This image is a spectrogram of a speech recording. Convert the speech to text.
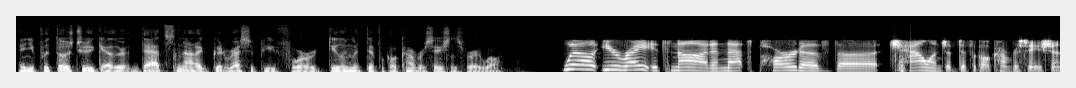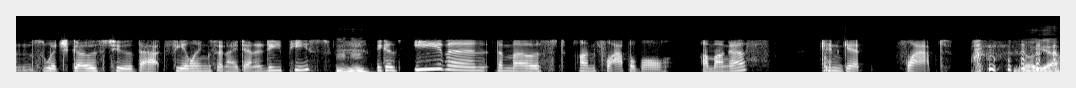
and you put those two together. That's not a good recipe for dealing with difficult conversations very well. Well, you're right, it's not. And that's part of the challenge of difficult conversations, which goes to that feelings and identity piece. Mm-hmm. Because even the most unflappable among us can get flapped. Oh, yeah.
